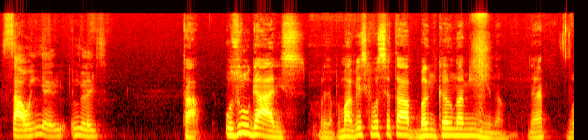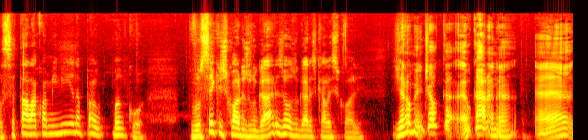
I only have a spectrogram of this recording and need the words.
Sal em inglês-. Tá. Os lugares, por exemplo, uma vez que você tá bancando a menina, né? Você tá lá com a menina, bancou. Você que escolhe os lugares ou os lugares que ela escolhe? Geralmente é o, é o cara, né? É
